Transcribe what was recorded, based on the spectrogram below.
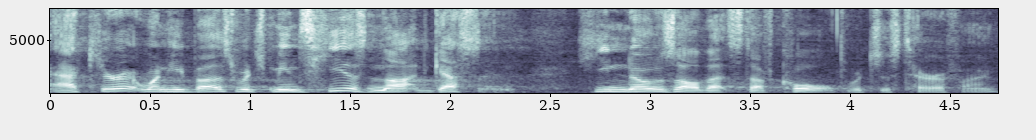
accurate when he buzzed, which means he is not guessing. He knows all that stuff cold, which is terrifying.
